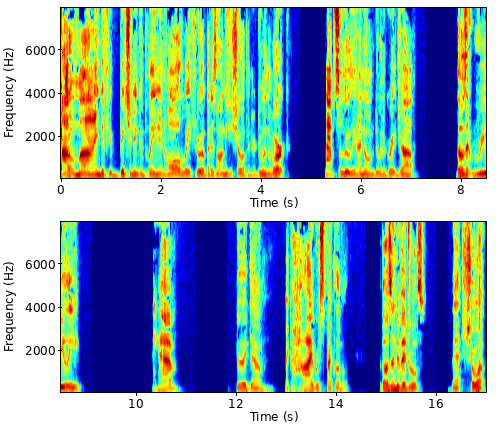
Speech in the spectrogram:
I don't mind if you're bitching and complaining all the way through it, but as long as you show up and are doing the work, absolutely. I know I'm doing a great job. Those that really have good, um, like a high respect level, those individuals that show up,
